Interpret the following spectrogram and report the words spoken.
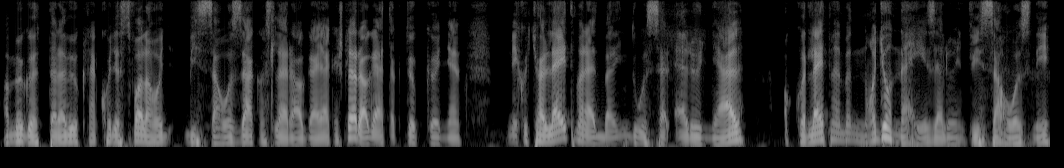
a mögötte levőknek, hogy ezt valahogy visszahozzák, azt lereagálják, és lereagáltak tök könnyen. Még hogyha a lejtmenetben indulsz el előnnyel, akkor lejtmenetben nagyon nehéz előnyt visszahozni.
